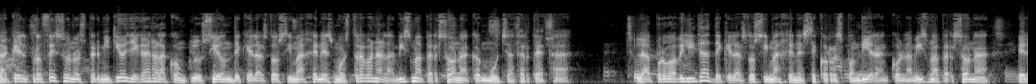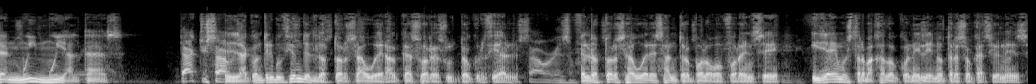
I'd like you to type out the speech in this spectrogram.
Aquel proceso nos permitió llegar a la conclusión de que las dos imágenes mostraban a la misma persona con mucha certeza. La probabilidad de que las dos imágenes se correspondieran con la misma persona eran muy, muy altas. La contribución del Dr. Sauer al caso resultó crucial. El Dr. Sauer es antropólogo forense y ya hemos trabajado con él en otras ocasiones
